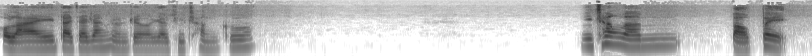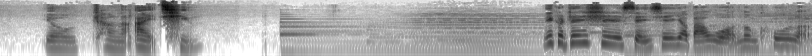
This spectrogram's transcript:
后来，大家嚷嚷着要去唱歌。你唱完《宝贝》，又唱了《爱情》。你可真是险些要把我弄哭了，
